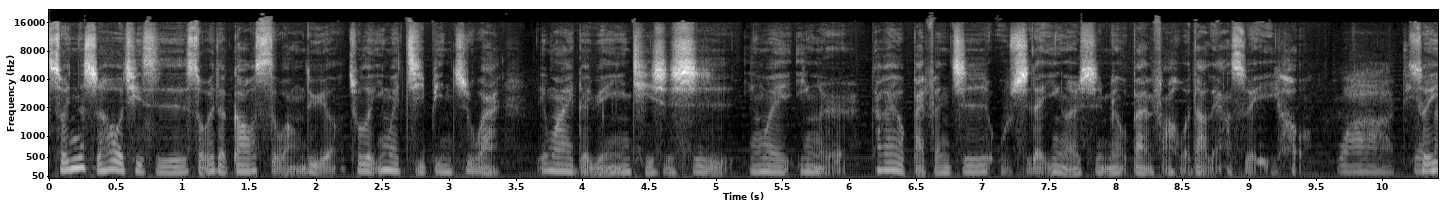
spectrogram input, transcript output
所以那时候，其实所谓的高死亡率哦，除了因为疾病之外，另外一个原因其实是因为婴儿，大概有百分之五十的婴儿是没有办法活到两岁以后。哇，所以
